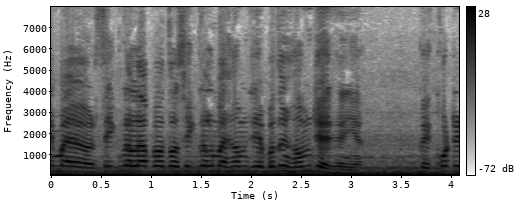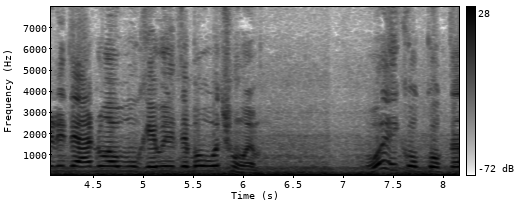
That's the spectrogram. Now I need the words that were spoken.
એમાં સિગ્નલ આપો તો સિગ્નલમાં સમજે બધું સમજે છે અહીંયા. કંઈ ખોટી રીતે આડું આવવું કેવી રીતે બહુ ઓછું એમ. હોય કોક કોક તો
